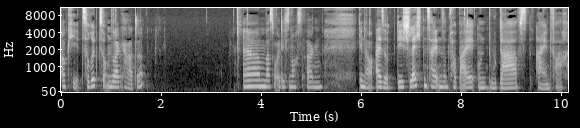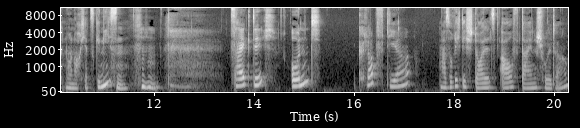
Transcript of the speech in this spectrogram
Okay, zurück zu unserer Karte. Ähm, was wollte ich noch sagen? Genau, also die schlechten Zeiten sind vorbei und du darfst einfach nur noch jetzt genießen. Zeig dich und klopf dir mal so richtig stolz auf deine Schulter.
